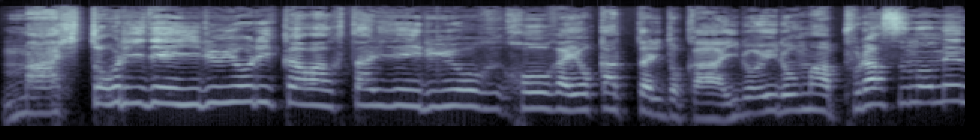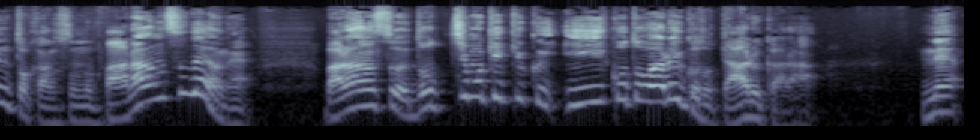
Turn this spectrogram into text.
まあ一人でいるよりかは二人でいる方が良かったりとか、いろいろまあプラスの面とかそのバランスだよね。バランス、どっちも結局いいこと悪いことってあるから。ね。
